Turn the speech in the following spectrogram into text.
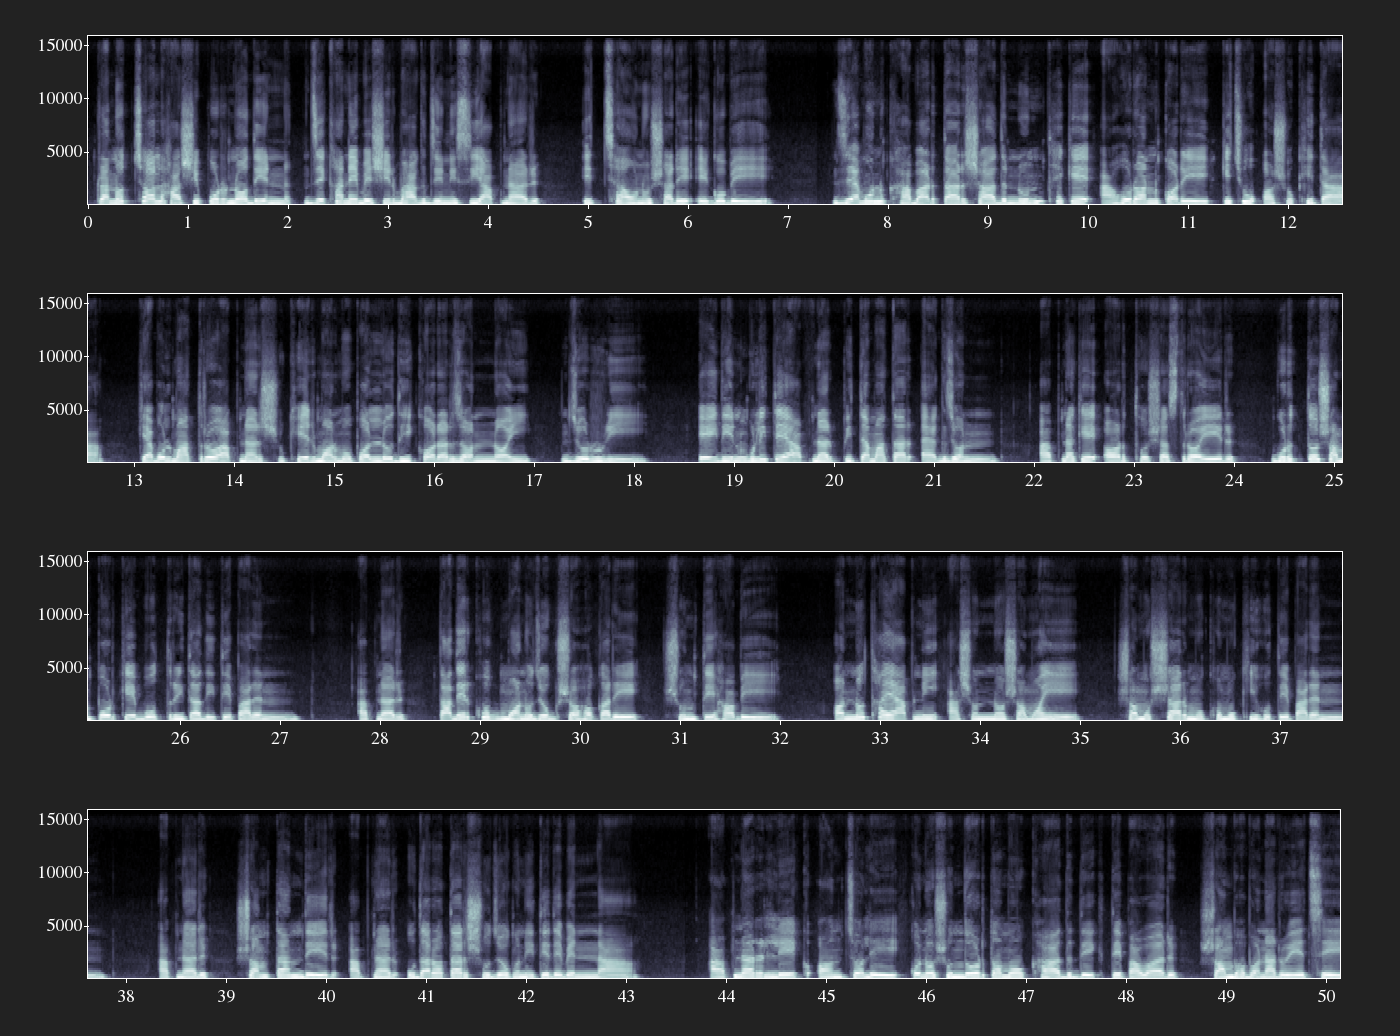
প্রাণোচ্ছল হাসিপূর্ণ দিন, যেখানে বেশিরভাগ জিনিসই আপনার ইচ্ছা অনুসারে এগোবে। যেমন খাবার তার স্বাদ নুন থেকে আহরণ করে কিছু অসুখিতা। কেবলমাত্র আপনার সুখের মর্মপল্লধি করার জন্যই জরুরি। এই দিনগুলিতে আপনার পিতামাতার একজন আপনাকে অর্থশাস্ত্রের গুরুত্ব সম্পর্কে বক্তৃতা দিতে পারেন। আপনার তাদের খুব মনোযোগ সহকারে শুনতে হবে। অন্যথায় আপনি আসন্ন সময়ে সমস্যার মুখোমুখি হতে পারেন। আপনার সন্তানদের আপনার উদারতার সুযোগ নিতে দেবেন না। আপনার লেক অঞ্চলে কোনো সুন্দরতম খাদ দেখতে পাওয়ার সম্ভাবনা রয়েছে।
